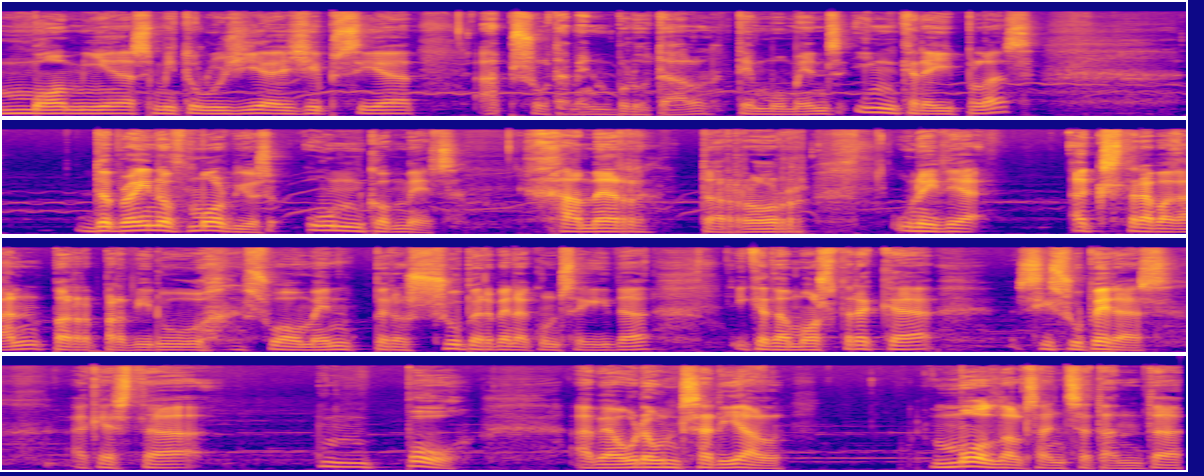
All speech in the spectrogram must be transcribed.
mòmies, mitologia egípcia, absolutament brutal, té moments increïbles. The Brain of Morbius, un cop més, Hammer, terror, una idea extravagant, per, per dir-ho suaument, però super ben aconseguida i que demostra que si superes aquesta por a veure un serial molt dels anys 70,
